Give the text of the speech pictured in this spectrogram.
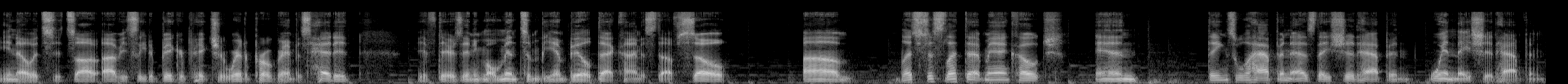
You know, it's it's obviously the bigger picture where the program is headed, if there's any momentum being built, that kind of stuff. So, um, let's just let that man coach and things will happen as they should happen when they should happen.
